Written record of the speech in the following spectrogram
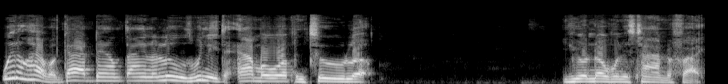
We don't have a goddamn thing to lose. We need to ammo up and tool up. You'll know when it's time to fight.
